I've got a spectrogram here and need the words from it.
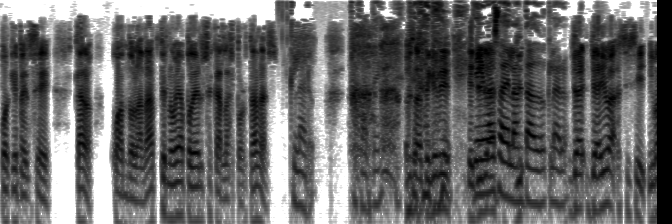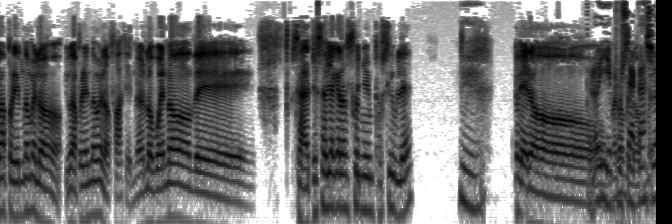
porque pensé, claro, cuando la adapte no voy a poder sacar las portadas. Claro, fíjate. o sea, que, ya ibas adelantado, claro. Ya, ya, iba, sí, sí, iba poniéndomelo, iba poniéndomelo fácil. No es lo bueno de, o sea, yo sabía que era un sueño imposible, mm. Pero, oye, por si acaso.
